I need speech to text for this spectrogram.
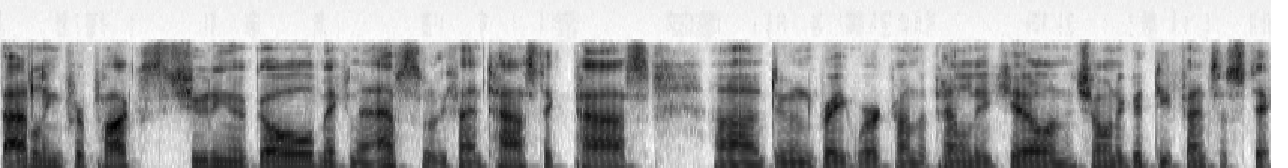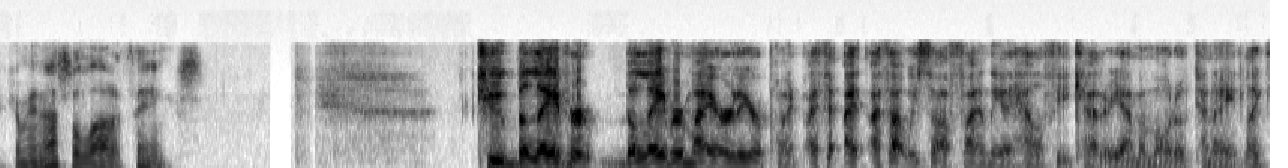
Battling for pucks, shooting a goal, making an absolutely fantastic pass, uh, doing great work on the penalty kill, and showing a good defensive stick. I mean, that's a lot of things to belabor belabor my earlier point, I, th- I, I thought we saw finally a healthy Kailer Yamamoto tonight, like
